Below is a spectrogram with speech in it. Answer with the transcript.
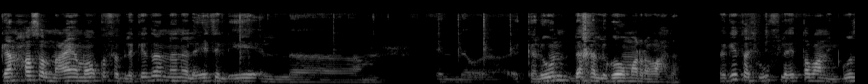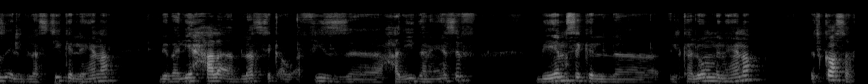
كان حصل معايا موقف قبل كده إن أنا لقيت الايه ال- ال- الكالون دخل لجوه مرة واحدة. فجيت أشوف لقيت طبعا الجزء البلاستيك اللي هنا بيبقى ليه حلقة بلاستيك أو قفيز آه، حديد أنا آسف بيمسك ال- الكالون من هنا اتكسر.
